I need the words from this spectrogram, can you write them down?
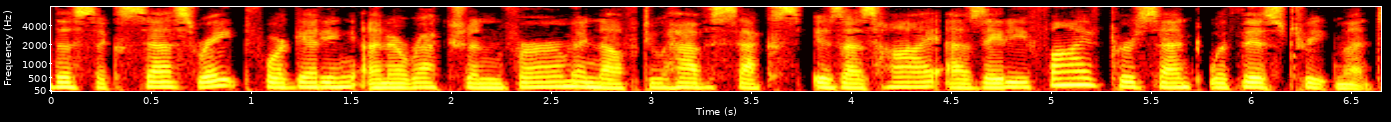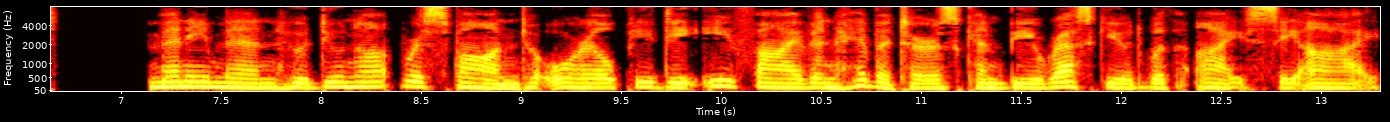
The success rate for getting an erection firm enough to have sex is as high as 85% with this treatment. Many men who do not respond to oral PDE5 inhibitors can be rescued with ICI.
